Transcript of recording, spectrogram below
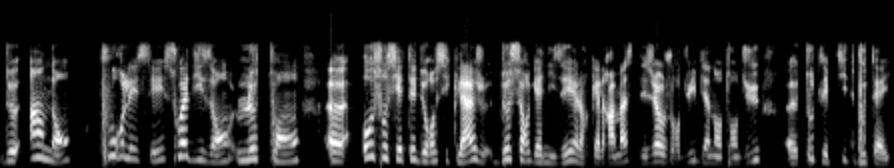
de un an pour laisser, soi-disant, le temps euh, aux sociétés de recyclage de s'organiser, alors qu'elles ramassent déjà aujourd'hui, bien entendu, euh, toutes les petites bouteilles.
